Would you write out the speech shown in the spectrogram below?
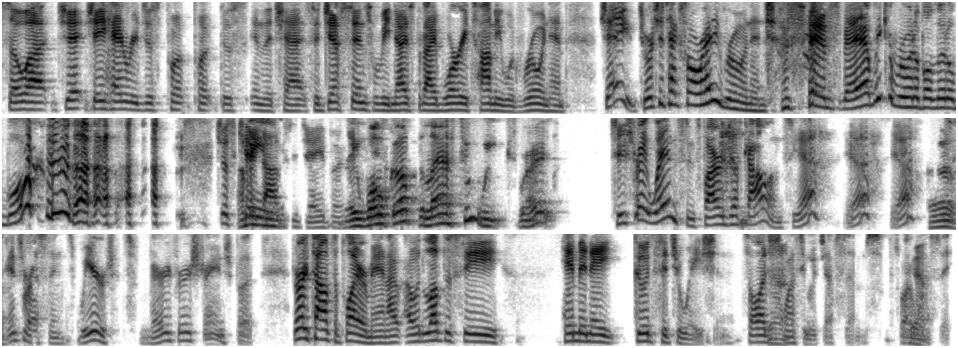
So uh, J-, Jay Henry just put put this in the chat. Said Jeff Sims would be nice, but I worry Tommy would ruin him. Jay, Georgia Tech's already ruining Jeff Sims, man. We can ruin him a little more. just kidding, I mean, obviously, Jay. But they woke up the last two weeks, right? Two straight wins since firing Geoff Collins. Yeah, yeah, yeah. It's uh, interesting. It's weird. It's very, very strange, but very talented player, man. I, I would love to see him in a good situation. That's all I just yeah. want to see with Jeff Sims. That's what yeah. I want to see.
